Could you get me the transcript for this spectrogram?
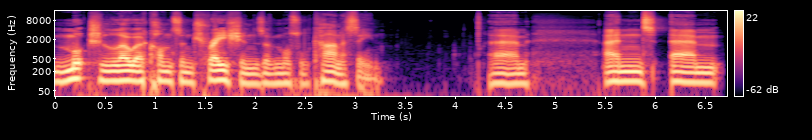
much lower concentrations of muscle carnosine. Um, and um,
